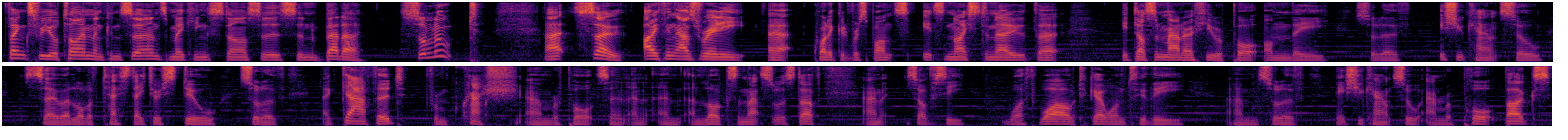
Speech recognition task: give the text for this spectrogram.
Thanks for your time and concerns making Star Citizen better. Salute! Uh, so, I think that's really uh, quite a good response. It's nice to know that it doesn't matter if you report on the sort of issue council, so a lot of test data is still sort of uh, gathered from crash um, reports and, and, and, logs and that sort of stuff. Um, it's obviously worthwhile to go onto the um, sort of issue council and report bugs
